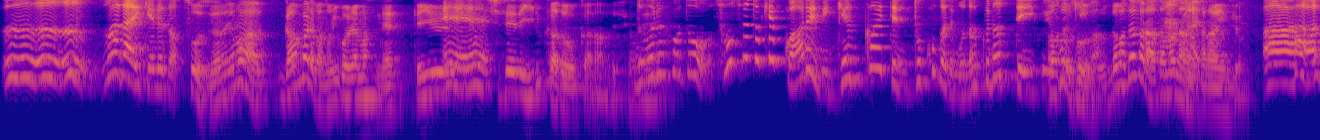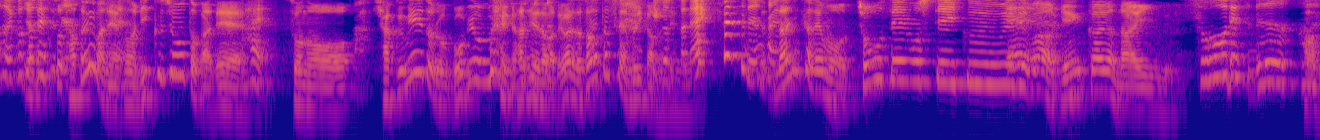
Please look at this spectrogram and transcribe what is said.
うんうんうん。まだいけるぞ。そうですよね。まあ頑張れば乗り越えられますねってえいうえ姿勢でいるかどうかなんですよね。なるほど。そうすると結構ある意味限界ってどこまでもなくなっていくよあうな気が。そうそうそう。だからだから頭の中しかないんですよ。ああ、そういうことですね。例えばね、その陸上とかで、はい。その100メートルを5秒ぐらいで走れたかって言われたら、それは確かに無理かもしれない。ねはい何かでも挑戦をしていく上ではええ限界はないんです。そうですね。ははい。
